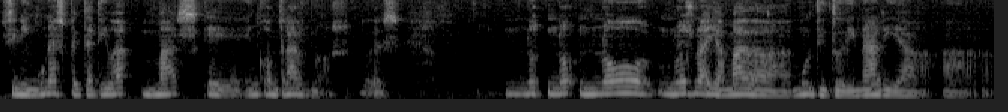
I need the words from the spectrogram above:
sin ninguna expectativa más que encontrarnos. Entonces, no, no, no, no es una llamada multitudinaria a,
